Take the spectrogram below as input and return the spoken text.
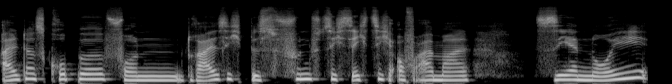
Altersgruppe von 30 bis 50, 60 auf einmal sehr neu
